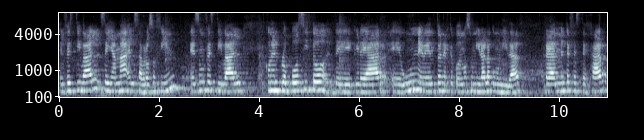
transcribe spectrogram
El festival se llama El Sabroso Fin, es un festival con el propósito de crear eh, un evento en el que podemos unir a la comunidad, realmente festejar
